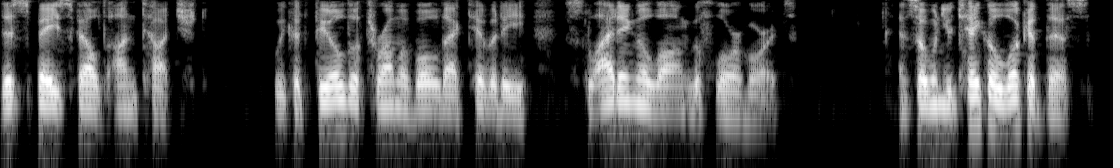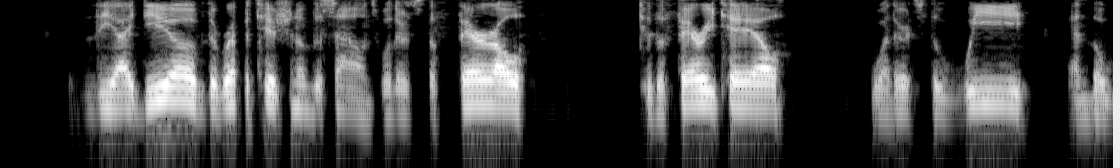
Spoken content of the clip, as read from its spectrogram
This space felt untouched. We could feel the thrum of old activity sliding along the floorboards. And so when you take a look at this, the idea of the repetition of the sounds, whether it's the feral to the fairy tale, whether it's the we and the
